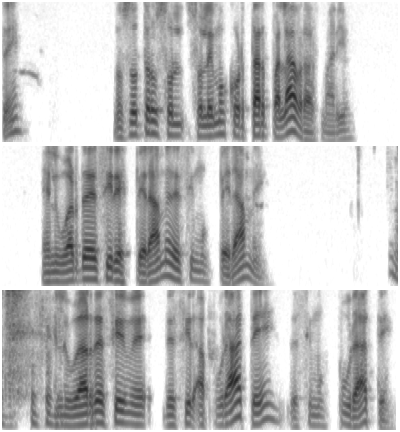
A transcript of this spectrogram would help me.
¿sí? Nosotros sol- solemos cortar palabras, Mario. En lugar de decir espérame, decimos espérame. En lugar de decirme, decir apurate, decimos purate.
